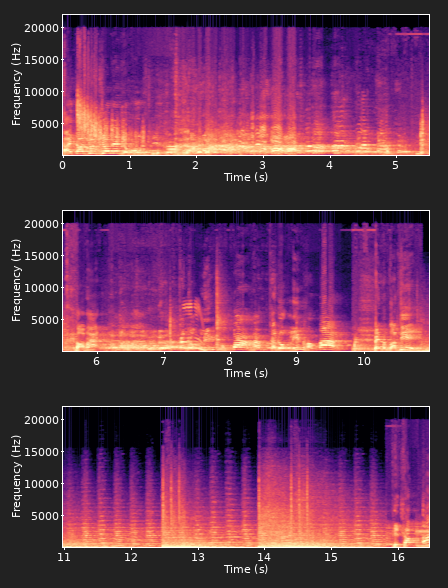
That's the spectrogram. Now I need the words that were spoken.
ไอ้ตอนชุดชุดเนี่ยเดี๋ยวผมตอบฮะ กระดกลิ้นของป้างครับ กระดกลิ้นของป้าง เป็นคำตอบที่ ผิดครับไม่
